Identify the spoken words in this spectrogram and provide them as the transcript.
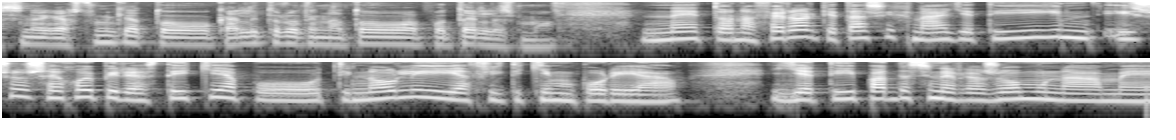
συνεργαστούν για το καλύτερο δυνατό αποτέλεσμα. Ναι, το αναφέρω αρκετά συχνά γιατί ίσως έχω επηρεαστεί και από την όλη η αθλητική μου πορεία γιατί πάντα συνεργαζόμουν με,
